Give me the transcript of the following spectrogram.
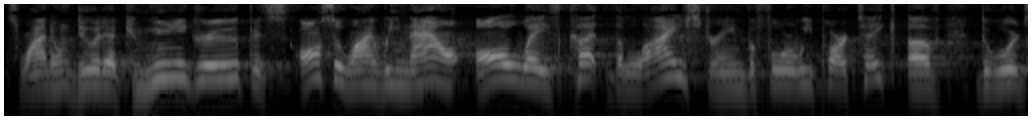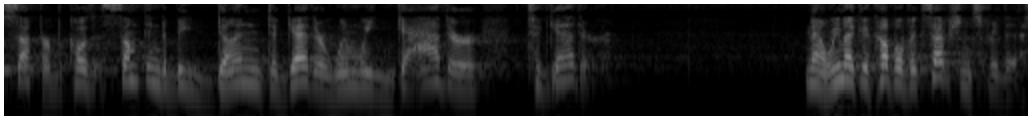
It's why I don't do it at community group. It's also why we now always cut the live stream before we partake of the Lord's Supper, because it's something to be done together when we gather together. Now, we make a couple of exceptions for this.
